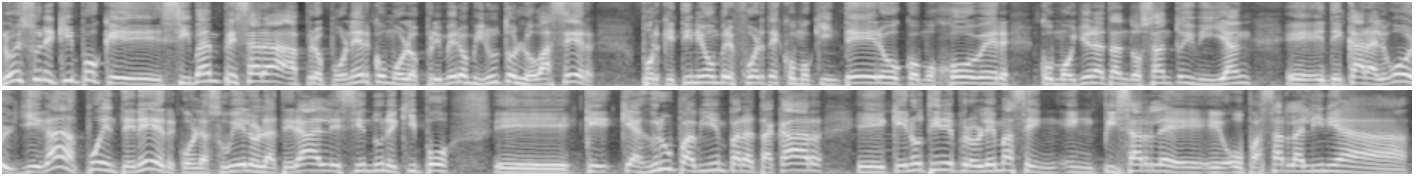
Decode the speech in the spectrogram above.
No es un equipo que si va a empezar a, proponer como los primeros minutos lo va a hacer, porque tiene hombres fuertes como Quintero, como Hover, como Jonathan Dos Santos y Millán eh, de cara al gol. Llegadas pueden tener con la subida de los laterales, siendo un equipo eh, que, agrupa bien para atacar, eh, que no tiene problemas en, pisarle o pasar la línea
